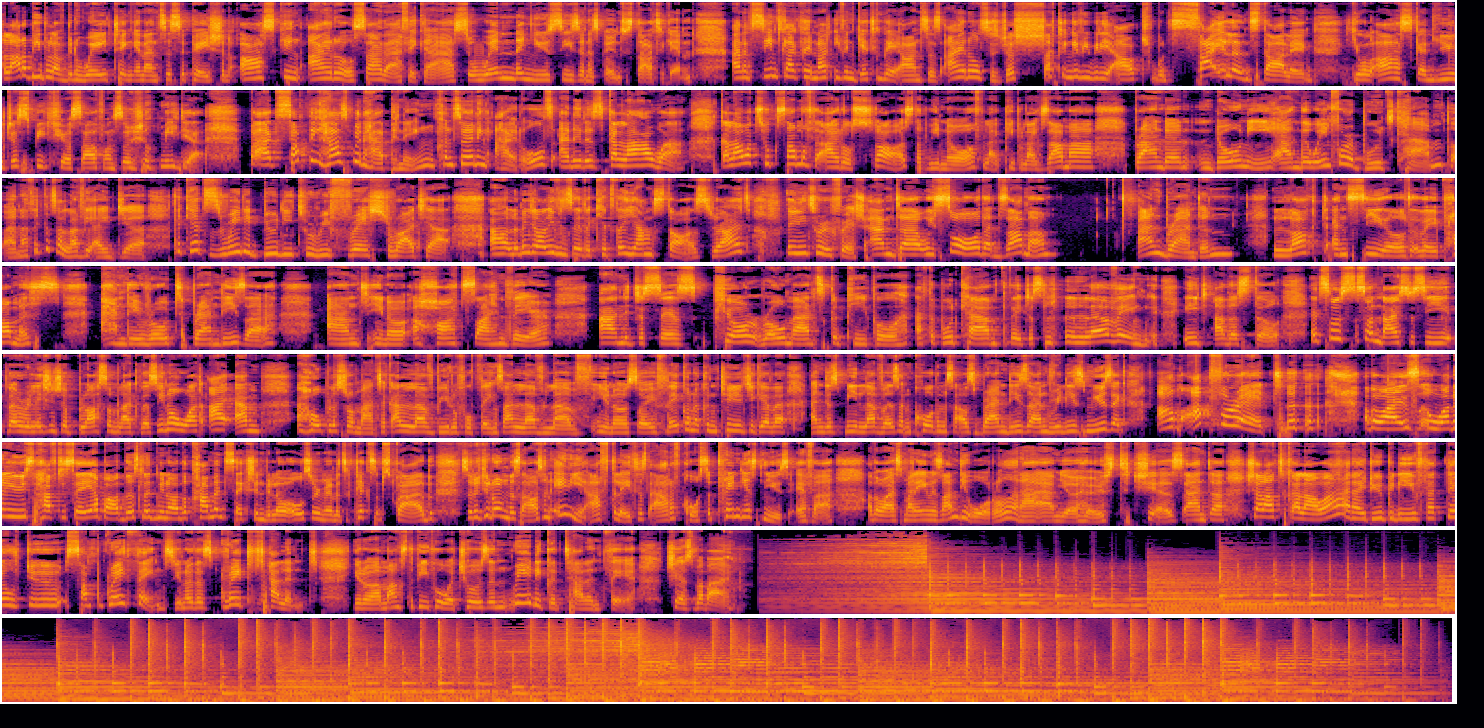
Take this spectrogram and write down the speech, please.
a lot of people have been waiting in anticipation, asking Idol South Africa as to when the new season is going to start again. And it seems like they're not even getting their answers. Idols is just shutting everybody out with silence, darling. You'll ask and you'll just speak to yourself on social media. But something has been happening concerning idols, and it is Kalawa. Kalawa took some of the idol stars that we know of, like people like Zama, Brandon, Ndoni, and they went for a boot camp. And I think it's a lovely idea. The kids really do need to refresh right here. Uh, let me not even say the kids, the young stars, right? They need to refresh. And uh, we saw that Zama and Brandon locked and sealed their promise. And they wrote Brandiza and you know a heart sign there. And it just says pure romance good people. At the boot camp they just loving each other still. It's so so nice to see the relationship blossom like this. You know what? I am a hopeless romantic. I love beautiful things. I love love you know? So if they're going to continue together and just be lovers and call themselves brandiza and release music i'm up for it otherwise what do you have to say about this let me know in the comment section below also remember to click subscribe so that you don't miss out on any of the latest out of course, the trendiest news ever. Otherwise, my name is Zandi Wardle and I am your host. Cheers. And uh, shout out to Kalawa. And I do believe that they'll do some great things. You know, there's great talent, you know, amongst the people who were chosen, really good talent there. Cheers. Bye bye.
